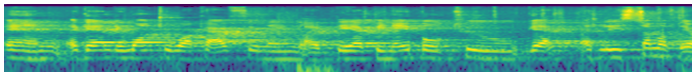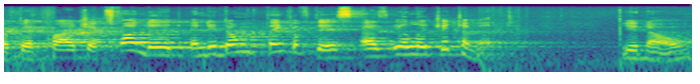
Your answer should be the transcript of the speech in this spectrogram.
And again, they want to walk out feeling like they have been able to get at least some of their pet projects funded, and they don't think of this as illegitimate. You know,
